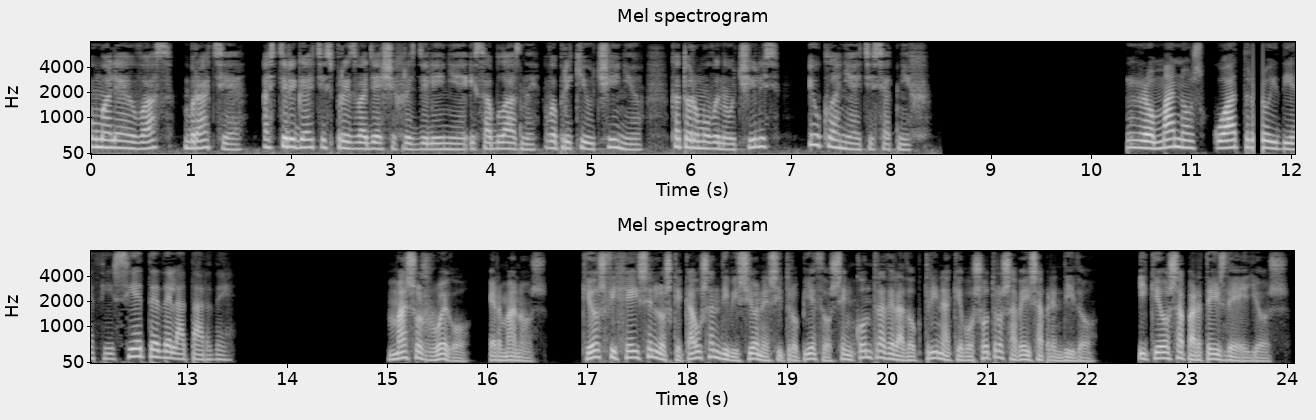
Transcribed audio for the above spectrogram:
Умоляю вас, братья, остерегайтесь производящих разделения и соблазны, вопреки учению, которому вы научились, и уклоняйтесь от них. Romanos 4 y 17 de la tarde. Más os ruego, hermanos, que os fijéis en los que causan divisiones y tropiezos en contra de la doctrina que vosotros habéis aprendido, y que os apartéis de ellos.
